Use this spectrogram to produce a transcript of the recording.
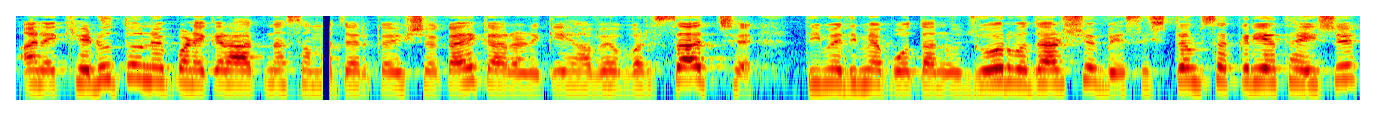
અને ખેડૂતોને પણ એક રાહતના સમાચાર કહી શકાય કારણ કે હવે વરસાદ છે. ધીમે ધીમે પોતાનું જોર વધારશે, બે સિસ્ટમ સક્રિય થઈ છે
